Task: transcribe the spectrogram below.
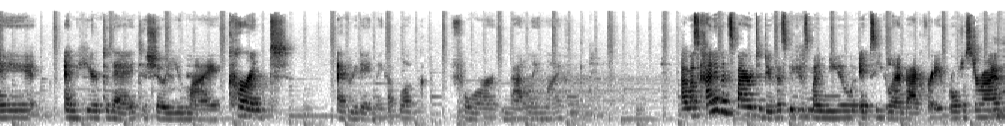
I am here today to show you my current everyday makeup look for Madeline Life. I was kind of inspired to do this because my new Ipsy Glam Bag for April just arrived.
